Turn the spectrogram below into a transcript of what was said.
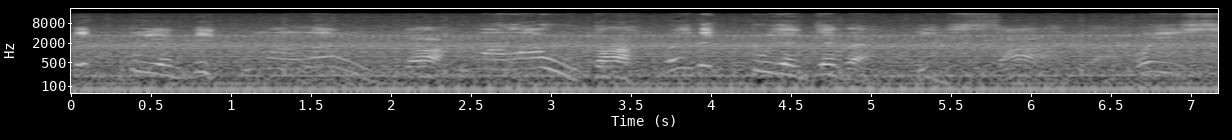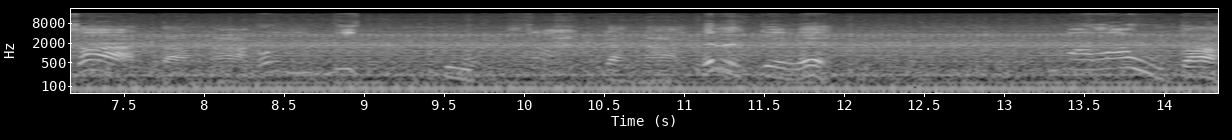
Vittujen vittu! Jumalauta! Jumalauta! Voi vittujen kevää! Voi saatana! Voi saatana! Voi vittu! Saatana! Perkele! Jumalauta!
